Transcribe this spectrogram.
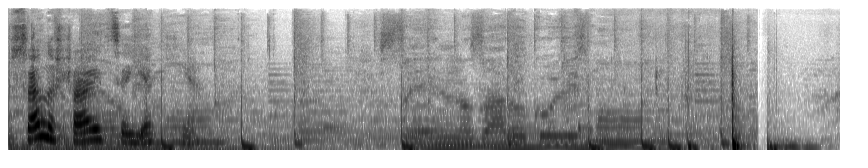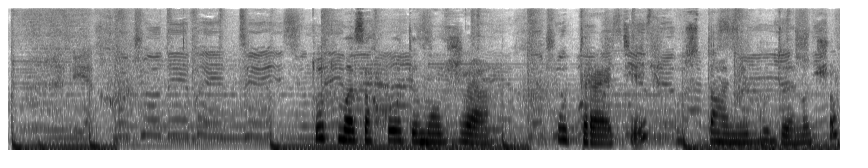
Все лишається як є. сильно за руку візьму. Тут ми заходимо вже у третій, останній будиночок.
